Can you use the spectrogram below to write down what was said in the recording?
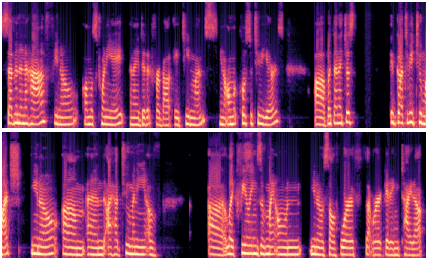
27 and a half, you know, almost 28. And I did it for about 18 months, you know, almost close to two years. Uh, but then it just, it got to be too much, you know, um, and I had too many of, uh, like feelings of my own, you know, self worth that were getting tied up,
